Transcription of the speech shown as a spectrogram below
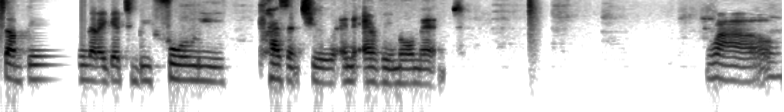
something that I get to be fully present to in every moment. Wow,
